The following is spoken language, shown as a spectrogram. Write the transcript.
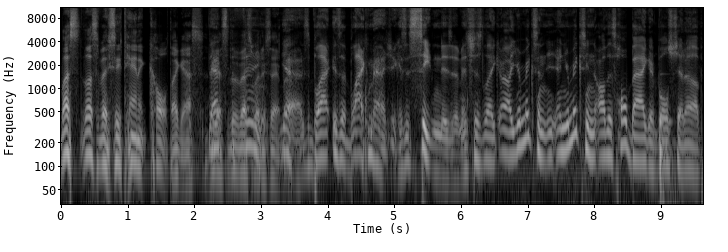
less less of a satanic cult. I guess. I guess is the, best way to say it. Yeah, it's black. It's a black magic. It's a Satanism. It's just like oh, you're mixing and you're mixing all this whole bag of bullshit up,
